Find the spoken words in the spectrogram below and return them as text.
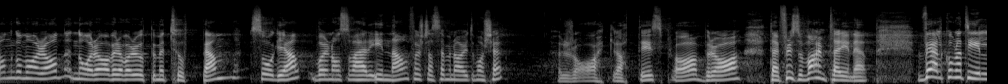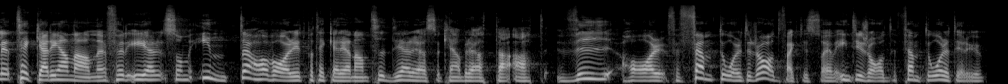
morgon, god morgon. Några av er har varit uppe med tuppen, såg jag. Var det någon som var här innan första seminariet i morse? Bra, grattis, bra, bra. Därför är det så varmt här inne. Välkomna till Techarenan. För er som inte har varit på Techarenan tidigare så kan jag berätta att vi har för femte året i rad faktiskt, så jag, inte i rad, femte året är det ju,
